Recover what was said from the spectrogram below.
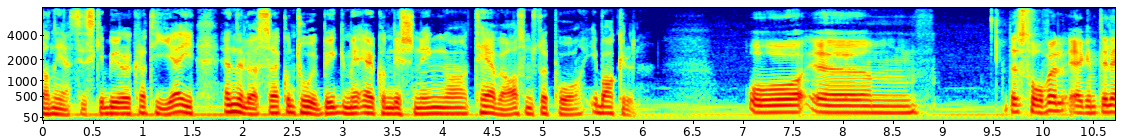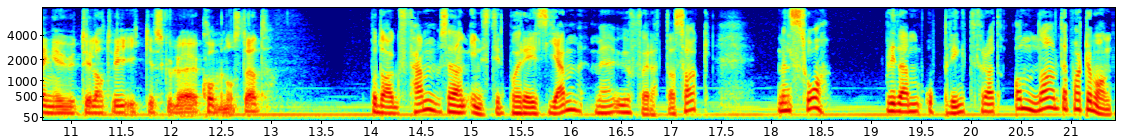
ghanesiske byråkratiet, i endeløse kontorbygg med airconditioning og TV-er som står på i bakgrunnen. Og eh, det så vel egentlig lenge ut til at vi ikke skulle komme noe sted. På dag fem så er de innstilt på å reise hjem med uforretta sak, men så blir de oppringt fra et annet departement,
